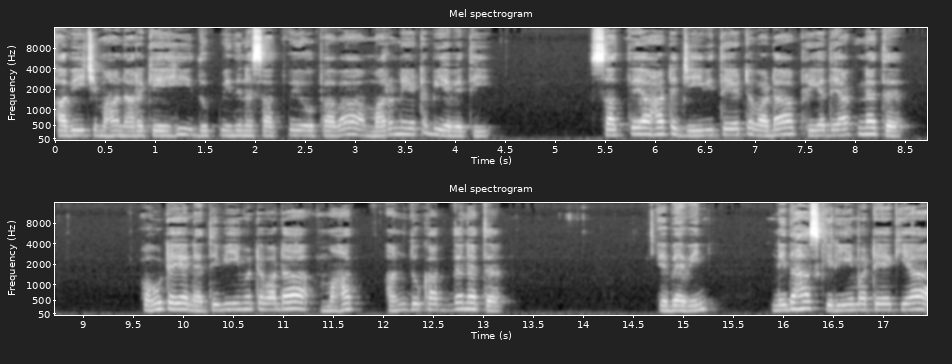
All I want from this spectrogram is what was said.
අවීචි මහ නරකයේහි දුක් විඳින සත්වයෝ පවා මරණයට බිය වෙති. සත්වයාට ජීවිතයට වඩා ප්‍රිය දෙයක් නැත. ඔහුට එය නැතිවීමට වඩා මහත් අන්දුකක්ද නැත. එබැවින් නිදහස් කිරීමට කියා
